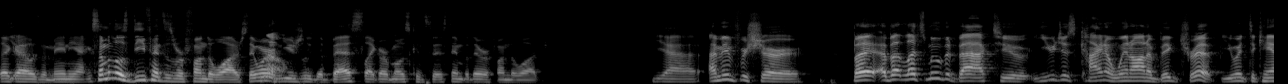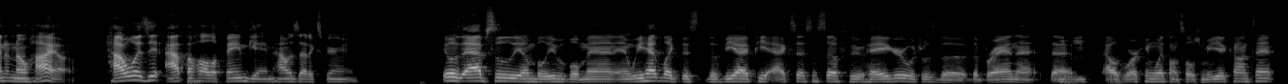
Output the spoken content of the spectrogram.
That guy was a maniac. Some of those defenses were fun to watch. They weren't No. usually the best, like or most consistent, but they were fun to watch. Yeah, I mean for sure. But but let's move it back to you. Just kind of went on a big trip. You went to Canton, Ohio. How was it at the Hall of Fame game? How was that experience? It was absolutely unbelievable, man. And we had like this the VIP access and stuff through Hager, which was the the brand that that Mhm. I was working with on social media content.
